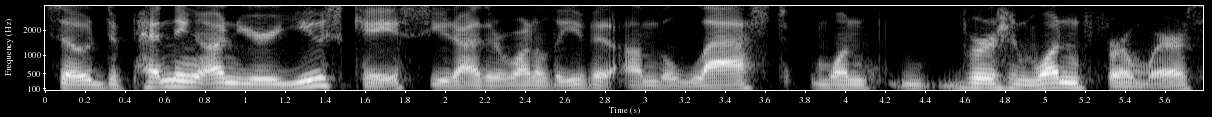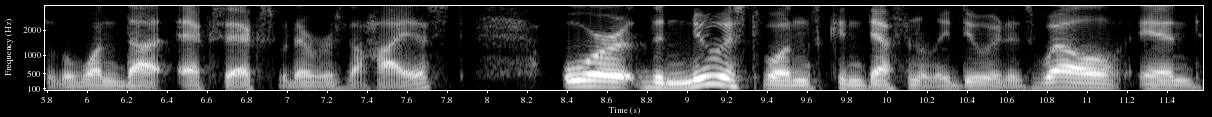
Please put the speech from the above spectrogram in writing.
So depending on your use case, you'd either want to leave it on the last one version one firmware, so the 1.xx, whatever is the highest, or the newest ones can definitely do it as well. And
